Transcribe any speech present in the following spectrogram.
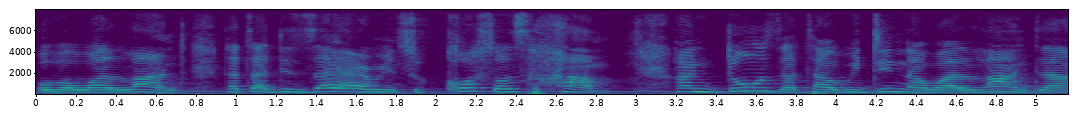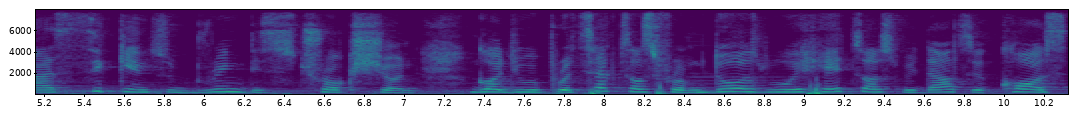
of our land, that are desiring to cause us harm, and those that are within our land that are seeking to bring bring destruction. God, you will protect us from those who hate us without a cause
